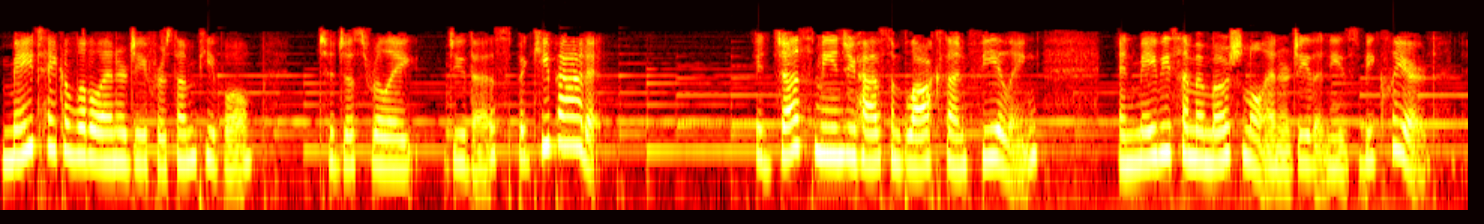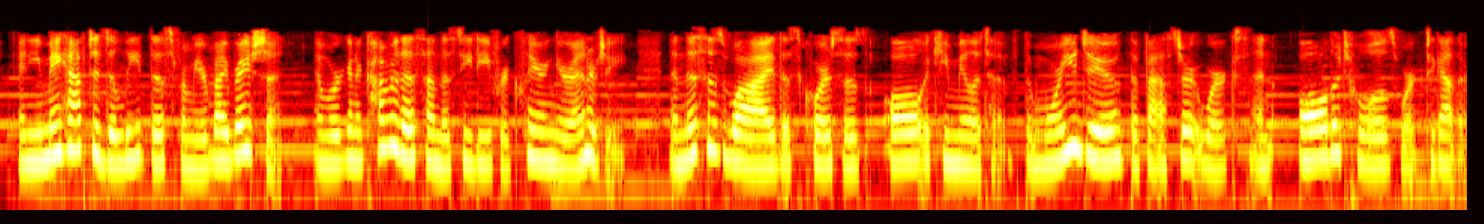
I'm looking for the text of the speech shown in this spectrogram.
may take a little energy for some people to just really do this, but keep at it. It just means you have some blocks on feeling and maybe some emotional energy that needs to be cleared. And you may have to delete this from your vibration. And we're going to cover this on the CD for clearing your energy. And this is why this course is all accumulative. The more you do, the faster it works, and all the tools work together.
